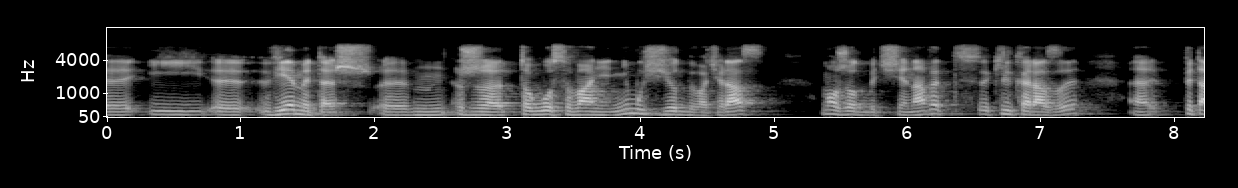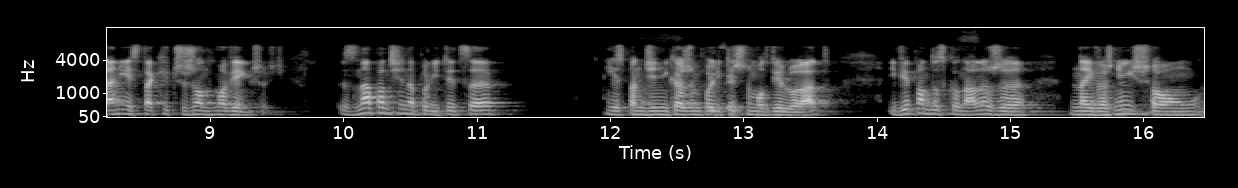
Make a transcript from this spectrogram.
Y, I y, wiemy też, że to głosowanie nie musi się odbywać raz, może odbyć się nawet kilka razy. E, pytanie jest takie, czy rząd ma większość. Zna pan się na polityce, jest pan dziennikarzem politycznym od wielu lat i wie pan doskonale, że najważniejszą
